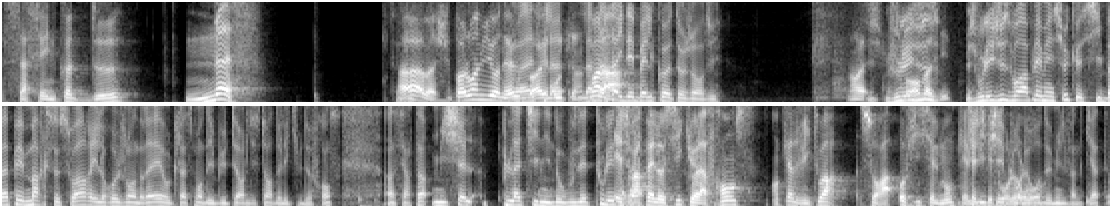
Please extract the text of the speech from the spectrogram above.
Ça fait une cote de 9. C'est- Ah, bah, je suis pas loin de Lionel, Ouais, bah, c'est la, écoute. la Voilà. bataille des belles cotes aujourd'hui. Ouais. Je voulais, Bon, juste, vas-y. je voulais juste vous rappeler, messieurs, que si Bappé marque ce soir, il rejoindrait au classement des buteurs de l'histoire de l'équipe de France un certain Michel Platini. Donc vous êtes tous les Et je rappelle aussi que la France, en cas de victoire, sera officiellement qualifiée, qualifiés pour pour l'Euro. l'Euro 2024.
